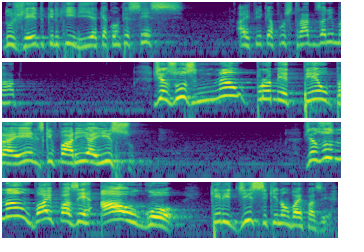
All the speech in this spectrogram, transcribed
do jeito que ele queria que acontecesse aí fica frustrado, desanimado. Jesus não prometeu para eles que faria isso. Jesus não vai fazer algo que ele disse que não vai fazer.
